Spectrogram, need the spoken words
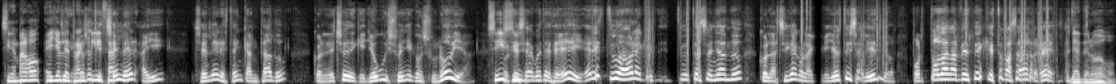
Sin embargo, ellos le Sí, el caso es que tranquilizan. Chandler, ahí, Chandler está encantado con el hecho de que Joey sueñe con su novia. Sí, porque sí. se da cuenta y dice, hey, eres tú ahora que tú estás soñando con la chica con la que yo estoy saliendo. Por todas las veces que esto pasa al revés. Desde luego.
